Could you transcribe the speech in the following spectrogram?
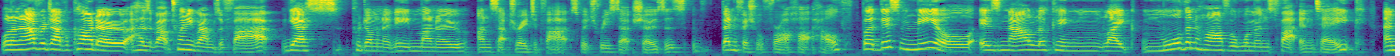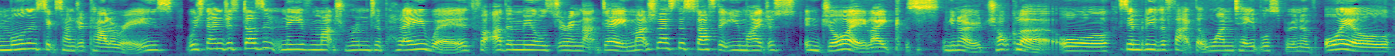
Well, an average avocado has about 20 grams of fat. Yes, predominantly mono unsaturated fats, which research shows is beneficial for our heart health. But this meal is now looking like more than half a woman's fat intake and more than 600 calories, which then just doesn't leave much room to play with for other meals during that day, much less the stuff that you might just enjoy, like, you know, chocolate or simply the fact that one tablespoon of oil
